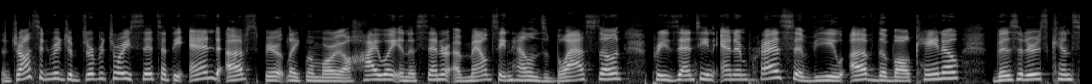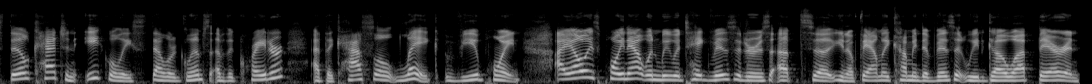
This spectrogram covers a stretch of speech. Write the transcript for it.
Now, Johnston Ridge Observatory sits at the end of Spirit Lake Memorial Highway in the center of Mount St. Helens blast zone, presenting an impressive view of the volcano. Visitors can still catch an equally stellar glimpse of the crater at the Castle Lake viewpoint. I always point out when we would take visitors up to, you know, family coming to visit, we'd go up there and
